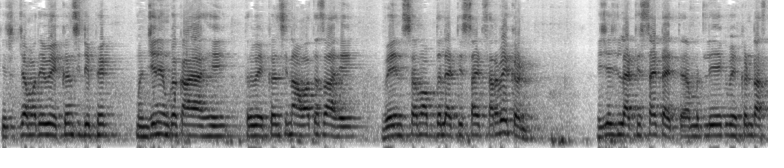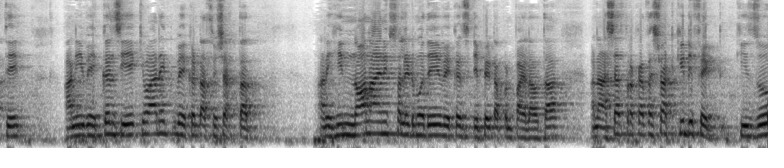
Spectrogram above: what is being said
की ज्यामध्ये वेकन्सी डिफेक्ट म्हणजे नेमकं काय आहे तर वेकन्सी नावातच आहे when some of the lattice sites are vacant ही जे लॅटिसाइट आहेत त्यामधली एक वेकंट असते आणि वेकन्सी एक किंवा अनेक वेकंट असू शकतात. आणि ही नॉन आयनिक सॉलिडमध्ये वेकन्सी डिफेक्ट आपण पाहिला होता. आणि अशाच प्रकारचा शॉटकी डिफेक्ट की जो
